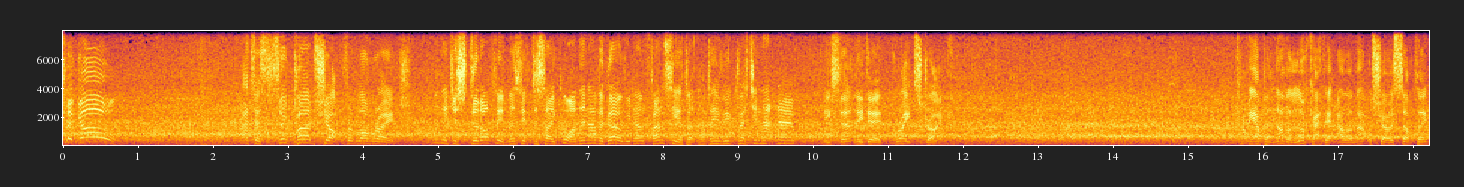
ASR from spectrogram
To goal! That's a superb shot from long range. Well, they just stood off him as if to say, go on, then have a go. We don't fancy you." but they'll be regretting that now. He certainly did. Great strike. Coming up, another look at it, Alan. That will show us something.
